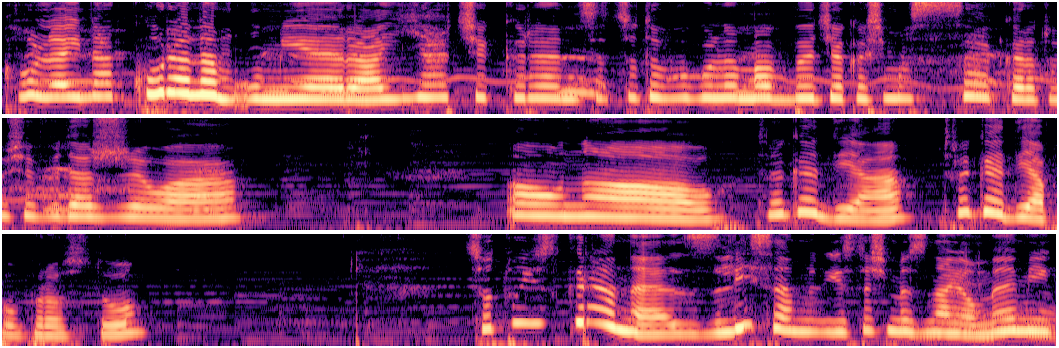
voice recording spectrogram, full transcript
Kolejna kura nam umiera. Ja cię kręcę. Co to w ogóle ma być? Jakaś masakra tu się wydarzyła. Oh no. Tragedia. Tragedia po prostu. Co tu jest grane? Z lisem jesteśmy znajomymi,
